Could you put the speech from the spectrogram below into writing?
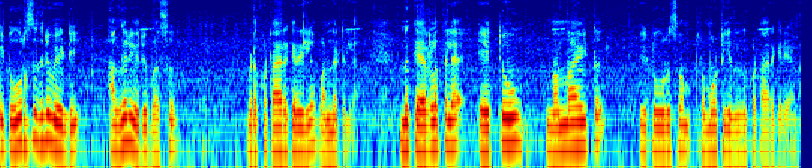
ഈ ടൂറിസത്തിന് വേണ്ടി അങ്ങനെ ഒരു ബസ് ഇവിടെ കൊട്ടാരക്കരയിൽ വന്നിട്ടില്ല. ഇന്ന് കേരളത്തിലെ ഏറ്റവും നന്നായിട്ട് ഈ ടൂറിസം പ്രൊമോട്ട് ചെയ്യുന്നത് കൊട്ടാരക്കരയാണ്.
